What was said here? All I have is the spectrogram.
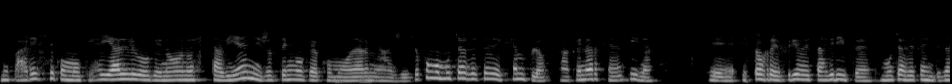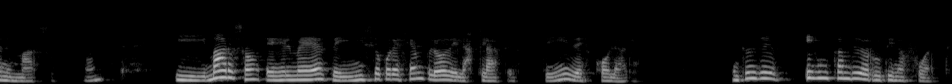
me parece como que hay algo que no, no está bien y yo tengo que acomodarme allí. Yo pongo muchas veces de ejemplo, acá en Argentina, eh, estos resfríos, estas gripes, muchas veces empiezan en marzo. Y marzo es el mes de inicio, por ejemplo, de las clases, ¿sí? de escolares. Entonces, es un cambio de rutina fuerte,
